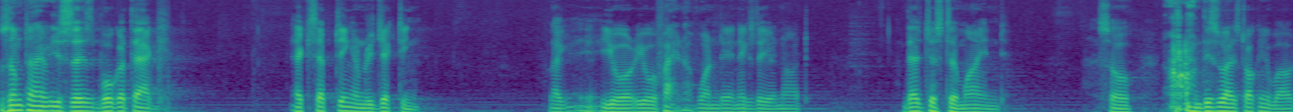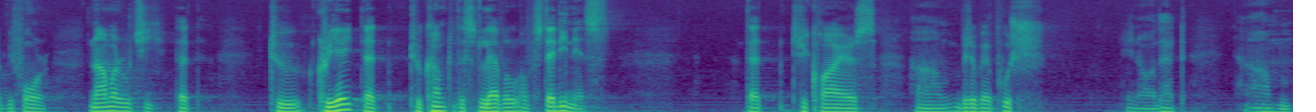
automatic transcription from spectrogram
Sometimes it says bhoga tyaga, accepting and rejecting. Like you're, you're fired up one day, next day you're not. That's just a mind. So, this is what I was talking about before. Namaruchi, that to create that, to come to this level of steadiness, that requires um, bit of a push, you know, that um,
